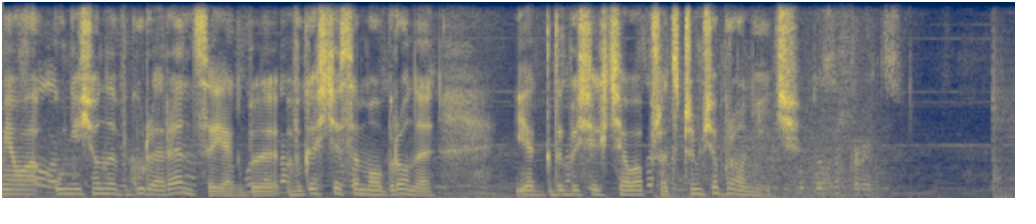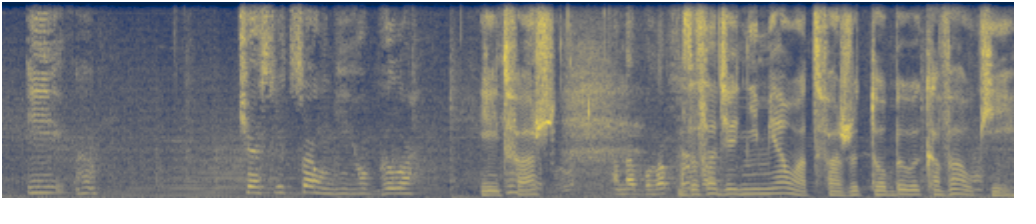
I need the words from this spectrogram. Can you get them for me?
Miała uniesione w górę ręce, jakby w geście samoobrony, jak gdyby się chciała przed czymś obronić. I часть лица у нее была... Jej twarz Она была w zasadzie nie miała twarzy, to były kawałki.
